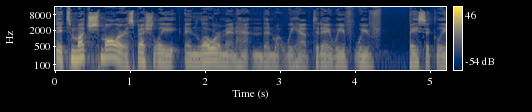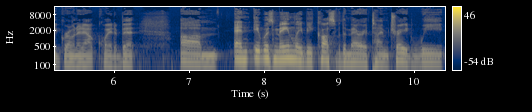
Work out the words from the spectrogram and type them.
it's much smaller, especially in Lower Manhattan, than what we have today. We've we've basically grown it out quite a bit, um, and it was mainly because of the maritime trade. We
